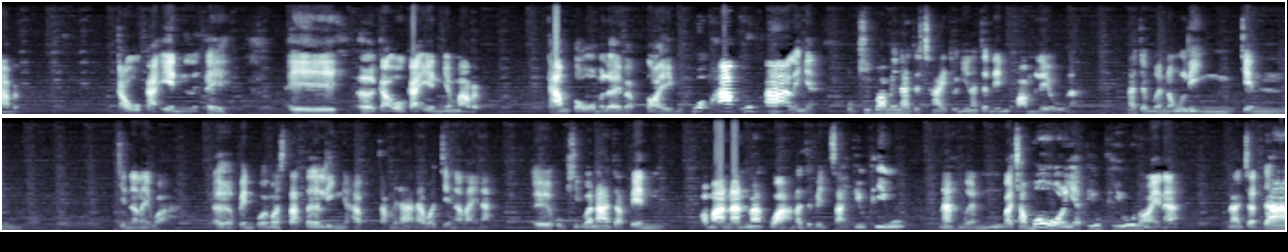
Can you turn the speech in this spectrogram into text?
มาแบบเกากาเอ็นเอ้ยเอเออกาโอกาเอ็นเนี่ยมาแบบกล้ามโตมาเลยแบบต่อยพวกพาพุกพาอะไรเงี้ย ผมคิดว่าไม่น่าจะใช่ตัวนี้น่าจะเน้นความเร็วนะ น่าจะเหมือนน้องลิงเจน เจนอะไรวะเออเป็นโปเกมอนสตาร์เตอร์ลิงครับจำไม่ได้นะว่าเจนอะไรนะเออผมคิดว่าน่าจะเป็นประมาณนั้นมากกว่า น่าจะเป็นสายพิ้วๆนะ เหมือนบาชาโมอะไรเงี้ยพิ้วๆหน่อยนะ น่าจะได้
